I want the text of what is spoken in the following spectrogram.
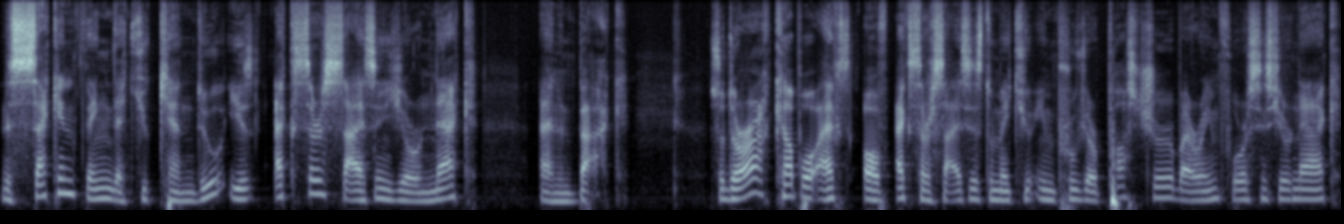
The second thing that you can do is exercising your neck and back. So there are a couple of exercises to make you improve your posture by reinforcing your neck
